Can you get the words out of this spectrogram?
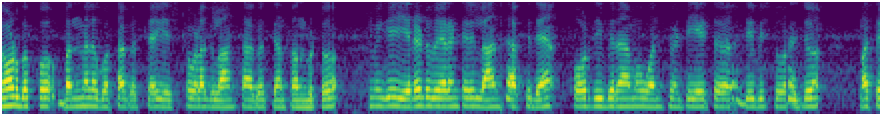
ನೋಡಬೇಕು, ಬಂದಮೇಲೆ ಗೊತ್ತಾಗುತ್ತೆ ಎಷ್ಟು ಒಳಗೆ ಲಾಂಚ್ ಆಗುತ್ತೆ ಅಂತ ಅಂದ್ಬಿಟ್ಟು. ನಿಮಗೆ ಎರಡು ವೇರಿಯಂಟಲ್ಲಿ ಲಾಂಚ್ ಆಗ್ತಿದೆ. Four G B ram one twenty eight G B storage ಮತ್ತು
